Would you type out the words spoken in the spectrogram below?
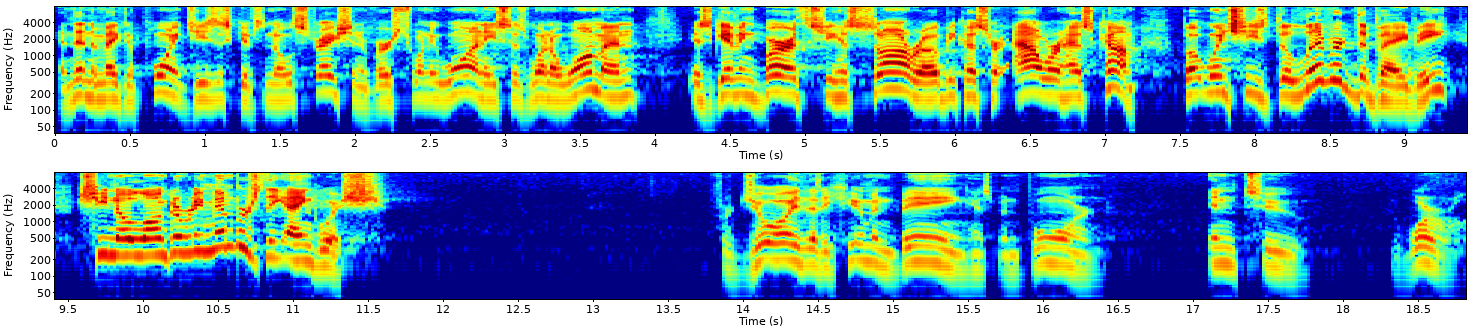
And then to make the point, Jesus gives an illustration. In verse 21, he says, When a woman is giving birth, she has sorrow because her hour has come. But when she's delivered the baby, she no longer remembers the anguish for joy that a human being has been born into the world.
